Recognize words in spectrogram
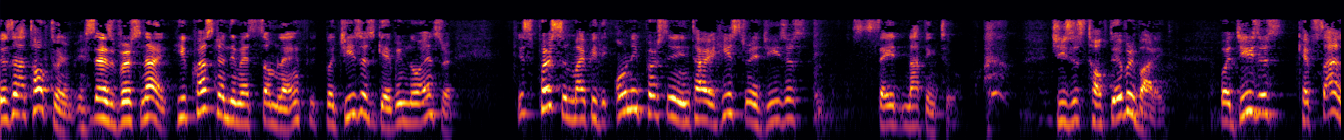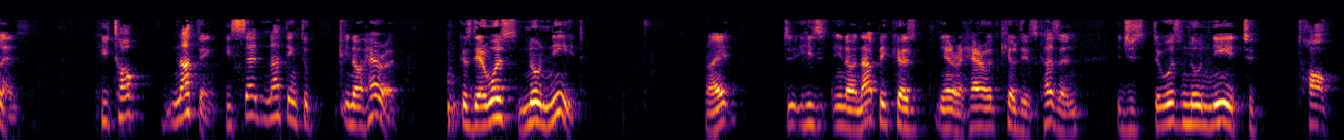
does not talk to him. He says, verse 9, he questioned him at some length, but Jesus gave him no answer. This person might be the only person in the entire history Jesus said nothing to. Jesus talked to everybody. But Jesus kept silent. He talked nothing. He said nothing to you know Herod because there was no need. Right? He's you know not because you know Herod killed his cousin. It just there was no need to talk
